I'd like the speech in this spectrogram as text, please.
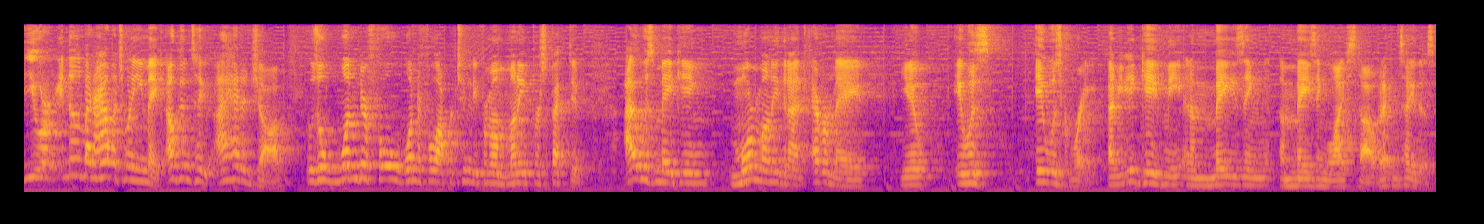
you are, it doesn't matter how much money you make. I'm gonna tell you, I had a job. It was a wonderful, wonderful opportunity from a money perspective. I was making more money than I'd ever made. You know, it was it was great. I mean, it gave me an amazing, amazing lifestyle. But I can tell you this:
